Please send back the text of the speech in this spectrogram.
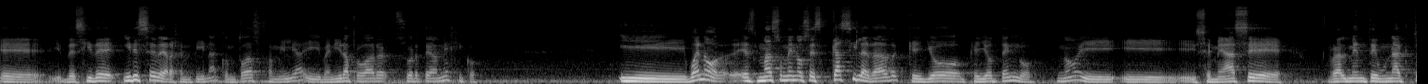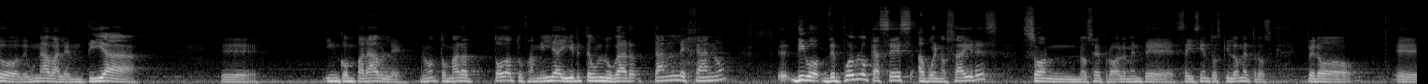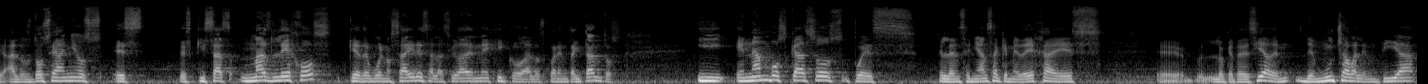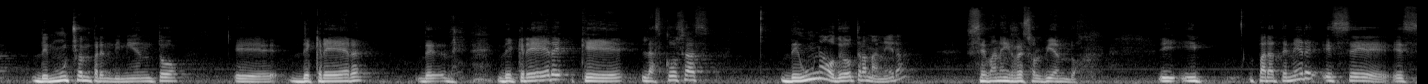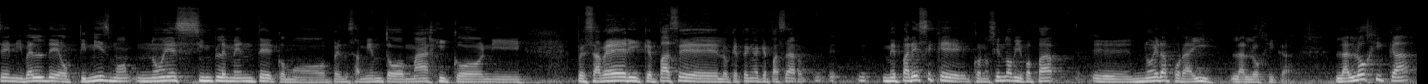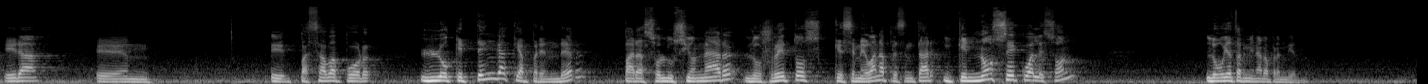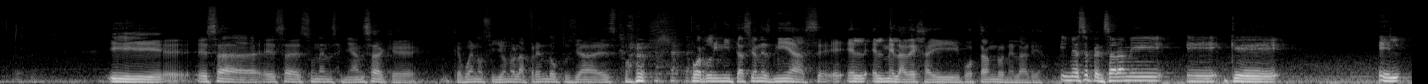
Eh, decide irse de Argentina con toda su familia y venir a probar suerte a México. Y bueno, es más o menos, es casi la edad que yo, que yo tengo, ¿no? Y, se me hace realmente un acto de una valentía eh, incomparable, ¿no? Tomar a toda tu familia e irte a un lugar tan lejano. Eh, digo, de Pueblo Casés a Buenos Aires son, no sé, probablemente 600 kilómetros, pero eh, a los 12 años es, es, quizás más lejos que de Buenos Aires a la Ciudad de México a los cuarenta y tantos. Y en ambos casos, pues la enseñanza que me deja es eh, lo que te decía, de, mucha valentía, de mucho emprendimiento, eh, de creer, de, creer que las cosas de una o de otra manera se van a ir resolviendo. Y, para tener ese, ese, nivel de optimismo no es simplemente como pensamiento mágico ni pues saber y que pase lo que tenga que pasar. Me parece que conociendo a mi papá eh, no era por ahí la lógica. La lógica era, em, eh, pasaba por lo que tenga que aprender para solucionar los retos que se me van a presentar y que no sé cuáles son, lo voy a terminar aprendiendo. Y esa, esa es una enseñanza que, que, bueno, si yo no la aprendo, pues ya es por, limitaciones mías. Él, él, me la deja ahí botando en el área. Y me hace pensar a mí eh, que el,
